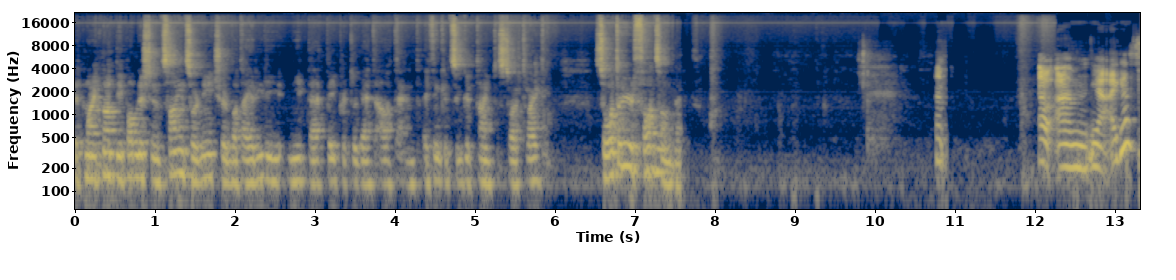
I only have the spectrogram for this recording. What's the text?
it might not be published in Science or Nature, but I really need that paper to get out, and I think it's a good time to start writing. So, what are your thoughts on that? Oh, um, yeah, I guess,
